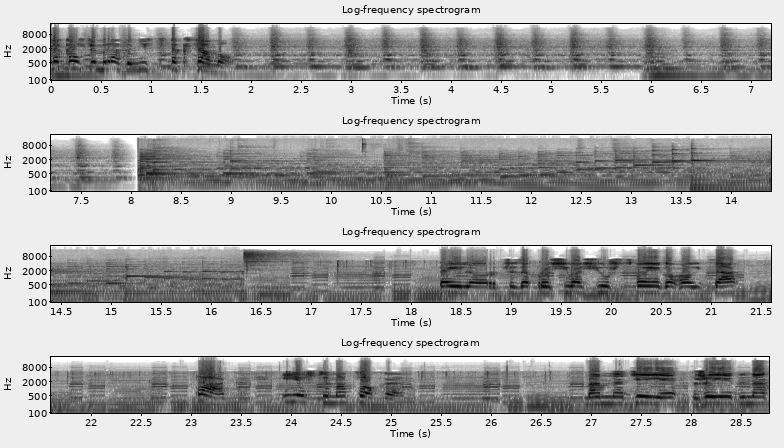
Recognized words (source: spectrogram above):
Za każdym razem jest tak samo! Taylor, czy zaprosiłaś już swojego ojca? Tak, i jeszcze macochę. Mam nadzieję, że jednak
